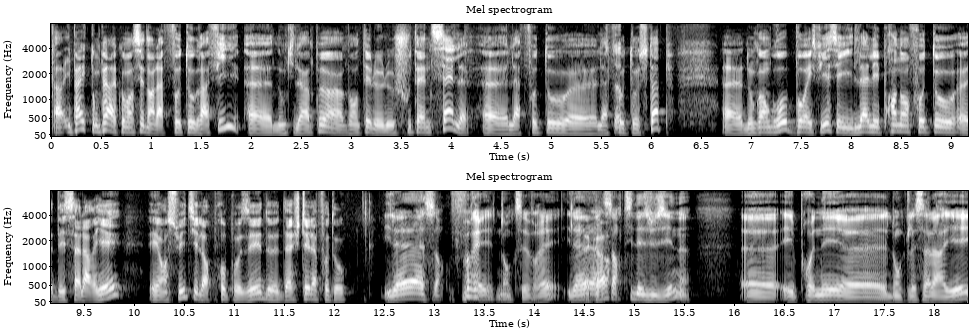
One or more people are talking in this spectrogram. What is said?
Alors, il paraît que ton père a commencé dans la photographie, euh, donc il a un peu inventé le, le shoot and sell, euh, la photo, euh, la Stop. photo stop. Euh, donc en gros, pour expliquer, c'est il allait prendre en photo euh, des salariés et ensuite il leur proposait de- d'acheter la photo. Il allait à la sor- vrai, donc c'est vrai. Il allait à la D'accord. sortie des usines euh, et prenait donc les salariés.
